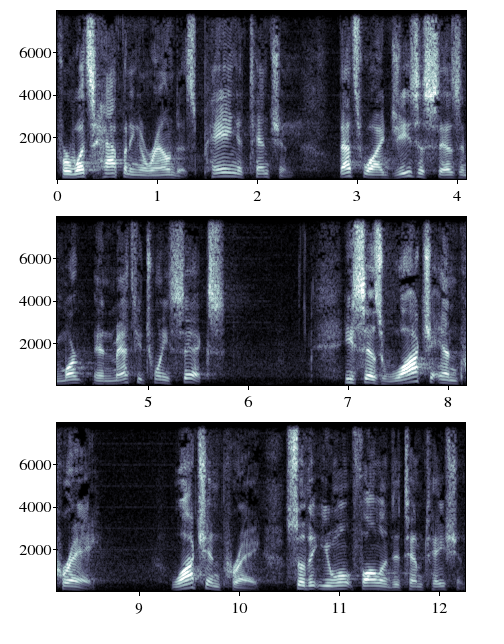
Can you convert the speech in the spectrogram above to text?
for what's happening around us, paying attention, That's why Jesus says in, Mark, in Matthew 26, he says, Watch and pray. Watch and pray so that you won't fall into temptation.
